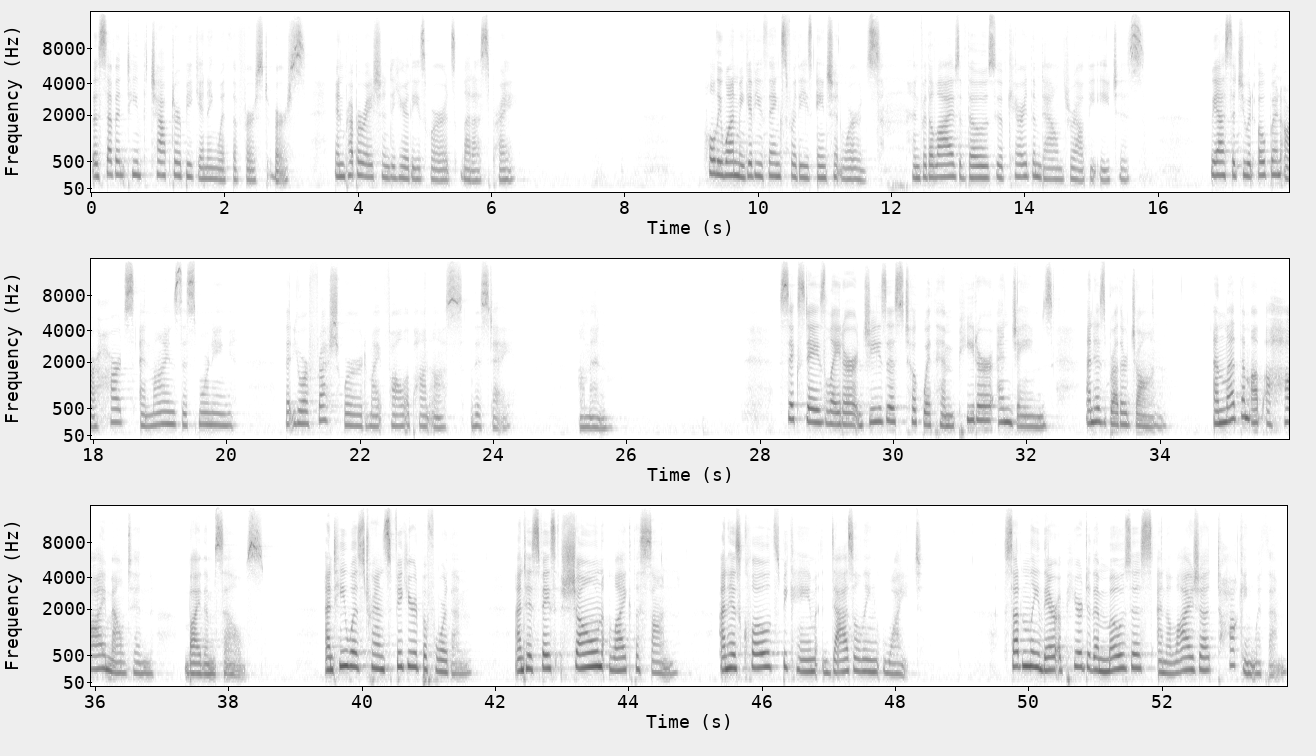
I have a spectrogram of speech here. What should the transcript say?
the 17th chapter, beginning with the first verse. In preparation to hear these words, let us pray. Holy One, we give you thanks for these ancient words and for the lives of those who have carried them down throughout the ages. We ask that you would open our hearts and minds this morning, that your fresh word might fall upon us this day. Amen. Six days later, Jesus took with him Peter and James and his brother John and led them up a high mountain by themselves. And he was transfigured before them, and his face shone like the sun, and his clothes became dazzling white. Suddenly there appeared to them Moses and Elijah talking with them.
